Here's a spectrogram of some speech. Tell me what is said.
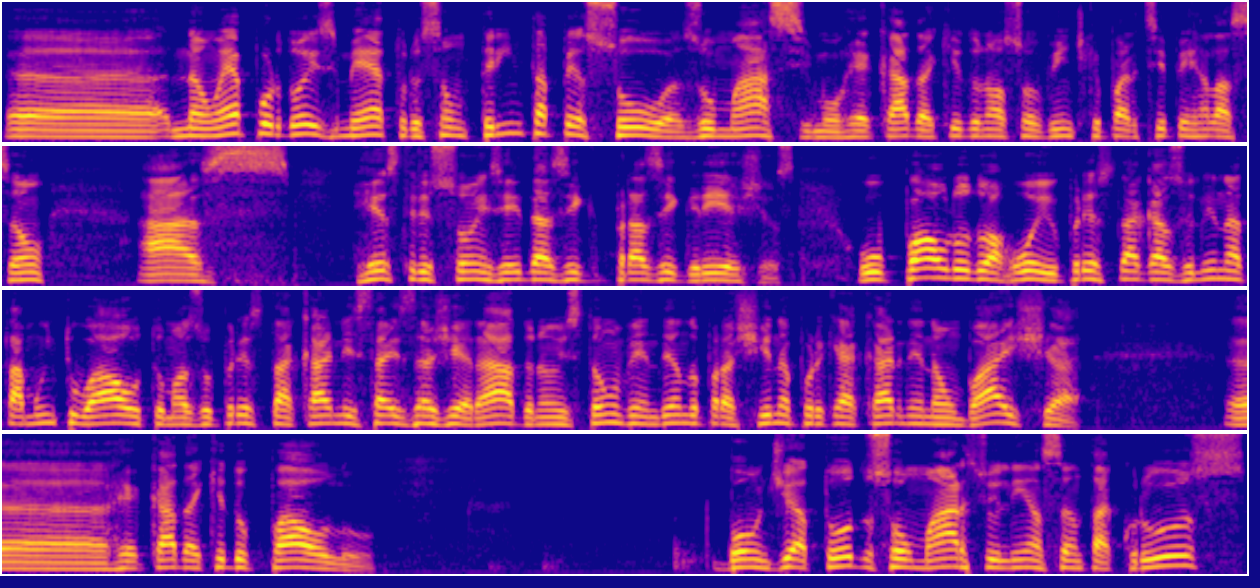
Uh, não é por dois metros, são 30 pessoas o máximo. Recado aqui do nosso ouvinte que participa em relação às restrições aí para as igrejas. O Paulo do Arroio, o preço da gasolina está muito alto, mas o preço da carne está exagerado. Não estão vendendo para a China porque a carne não baixa. Uh, recado aqui do Paulo. Bom dia a todos, sou Márcio Linha Santa Cruz.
